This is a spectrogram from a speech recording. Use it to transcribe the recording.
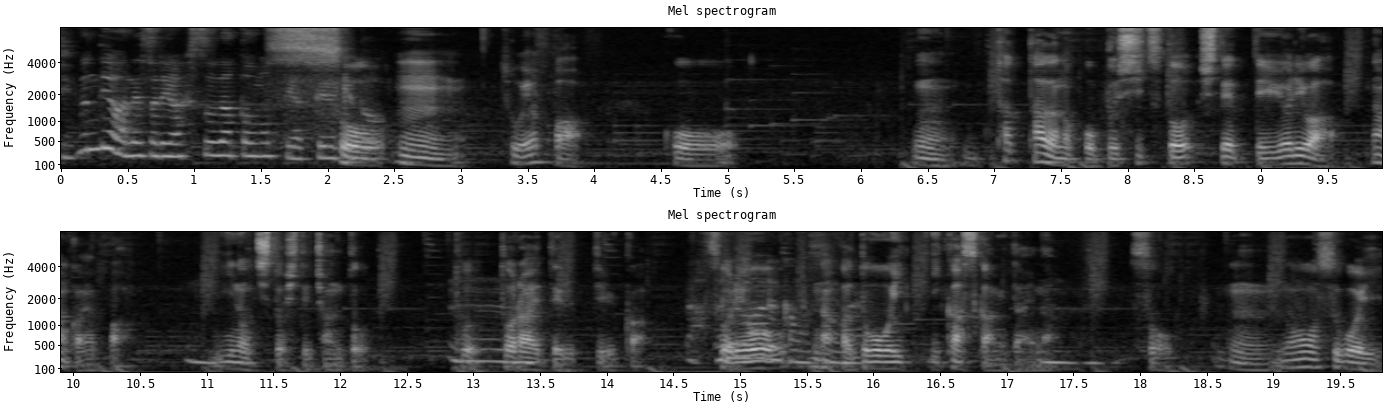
自分ではねそれが普通だと思ってやってるけど。そ、ううん。そうやっぱこううん。たただのこう物質としてっていうよりはなんかやっぱうん。命としてちゃんととうん。捉えてるっていうかあそれをなんかどうい生かすかみたいな、うん。そう、うん、のをすごい、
